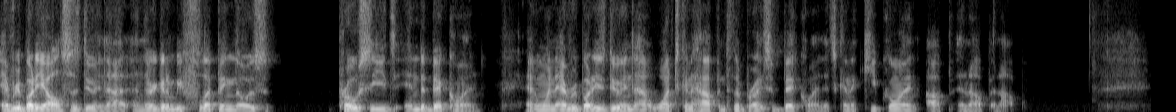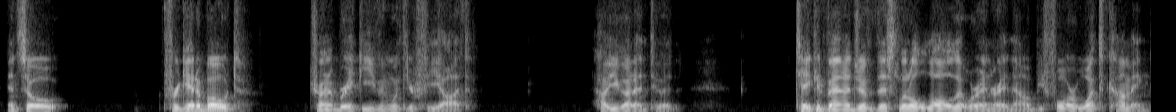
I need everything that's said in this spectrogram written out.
everybody else is doing that and they're going to be flipping those proceeds into Bitcoin. And when everybody's doing that, what's going to happen to the price of Bitcoin? It's going to keep going up and up and up. And so forget about trying to break even with your fiat, how you got into it. Take advantage of this little lull that we're in right now before what's coming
